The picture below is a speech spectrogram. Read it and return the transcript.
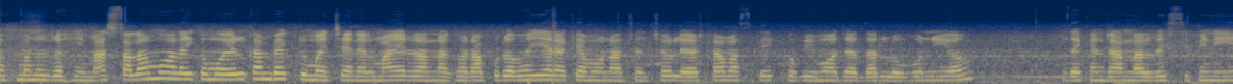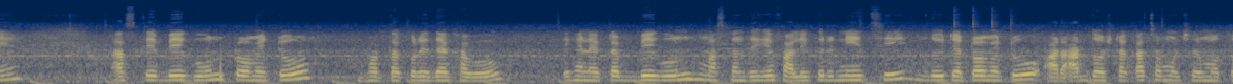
রহমানুর রহিম। আসসালামু আলাইকুম, welcome back to my channel মায়ের রান্নাঘর। আপুরা ভাইয়ারা কেমন আছেন? চলে আসলাম আজকে খুবই মজাদার, লোভনীয়, দেখেন রান্নার রেসিপি নিয়ে। আজকে বেগুন, টমেটো ভর্তা করে দেখাবো। এখানে একটা বেগুন মাঝখান থেকে ফালি করে নিয়েছি, দুইটা টমেটো আর আট দশটা কাঁচামরিচের মতো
